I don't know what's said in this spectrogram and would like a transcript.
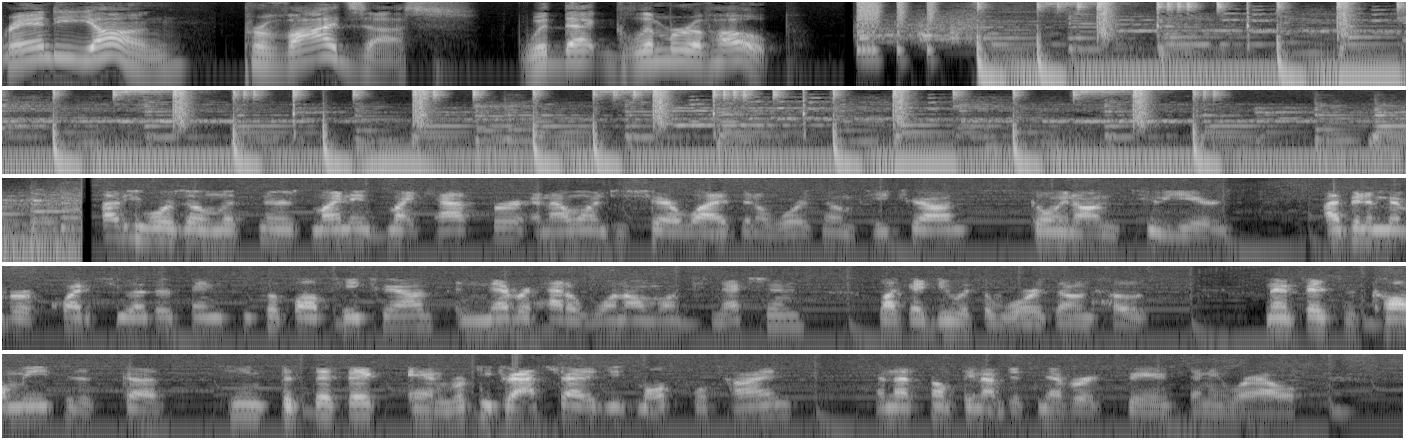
Randy Young provides us with that glimmer of hope. Howdy, Warzone listeners. My name is Mike Casper, and I wanted to share why I've been a Warzone Patreon going on two years. I've been a member of quite a few other fantasy football Patreons and never had a one on one connection like I do with the Warzone host. Memphis has called me to discuss team specific and rookie draft strategies multiple times, and that's something I've just never experienced anywhere else.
